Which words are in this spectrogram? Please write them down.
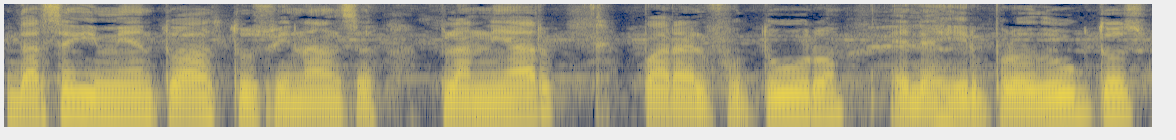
dar seguimiento a tus finanzas, planear para el futuro, elegir productos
